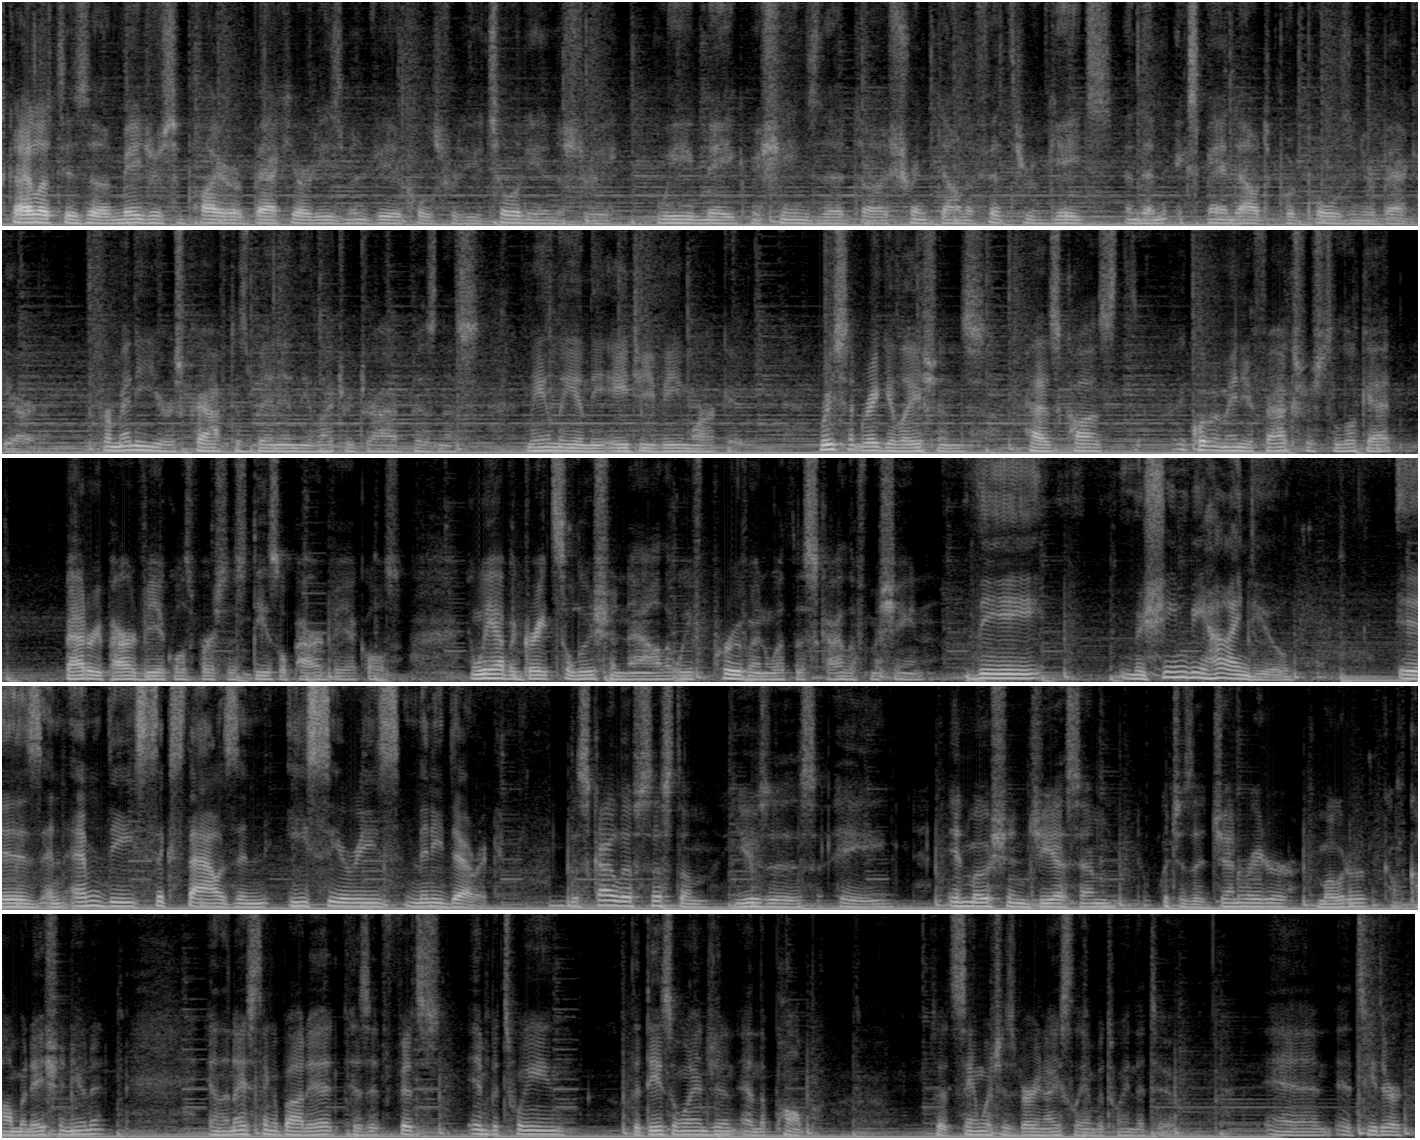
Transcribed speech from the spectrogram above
Skylift is a major supplier of backyard easement vehicles for the utility industry. We make machines that uh, shrink down to fit through gates and then expand out to put poles in your backyard. For many years, Kraft has been in the electric drive business, mainly in the AGV market. Recent regulations has caused equipment manufacturers to look at battery-powered vehicles versus diesel-powered vehicles. And we have a great solution now that we've proven with the Skylift machine. The machine behind you is an MD6000 E-Series mini derrick. The Skylift system uses a in-motion GSM, which is a generator motor combination unit. And the nice thing about it is it fits in between the diesel engine and the pump. So it sandwiches very nicely in between the two. And it's either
